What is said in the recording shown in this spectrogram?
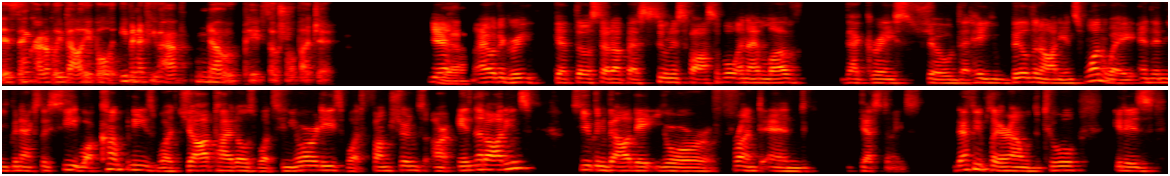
is incredibly valuable, even if you have no paid social budget. Yeah, yeah, I would agree. Get those set up as soon as possible. And I love that Grace showed that hey, you build an audience one way, and then you can actually see what companies, what job titles, what seniorities, what functions are in that audience. So you can validate your front end guesstimates. Definitely play around with the tool. It is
